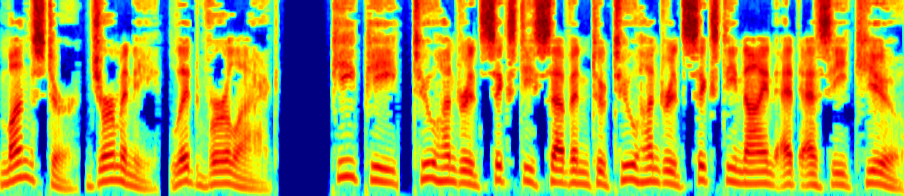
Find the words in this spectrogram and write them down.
Munster Germany, Lit Verlag. pp. 267–269 et seq.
